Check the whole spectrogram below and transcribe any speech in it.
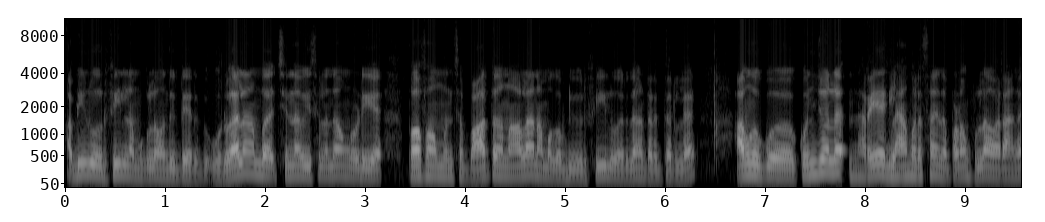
அப்படின்ற ஒரு ஃபீல் நமக்குள்ளே வந்துகிட்டே இருக்குது ஒருவேளை நம்ம சின்ன வயசுலேருந்து அவங்களுடைய பர்ஃபார்மன்ஸை பார்த்ததுனால நமக்கு அப்படி ஒரு ஃபீல் வருதான்றது தெரில அவங்க கொ- கொஞ்சம் இல்லை நிறைய கிளாமரஸாக இந்த படம் ஃபுல்லாக வராங்க.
